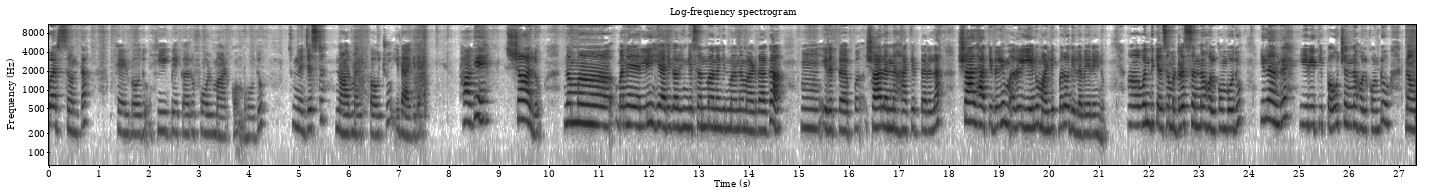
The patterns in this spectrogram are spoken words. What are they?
ಪರ್ಸ್ ಅಂತ ಹೇಳ್ಬೋದು. ಹೀಗೆ ಬೇಕಾದ್ರೂ ಫೋಲ್ಡ್ ಮಾಡ್ಕೊಬಹುದು. ಸುಮ್ಮನೆ ಜಸ್ಟ್ ನಾರ್ಮಲ್ ಪೌಚು ಇದಾಗಿದೆ. ಹಾಗೆ ಶಾಲು. ನಮ್ಮ ಮನೆಯಲ್ಲಿ ಯಾರಿಗಾರು ಹೀಗೆ ಸನ್ಮಾನ ಗಿನ್ಮಾನ ಮಾಡಿದಾಗ ಇರುತ್ತೆ ಪ, ಶಾಲನ್ನು ಹಾಕಿರ್ತಾರಲ್ಲ, ಶಾಲ್ ಹಾಕಿದ್ರಲ್ಲಿ ಅದರಲ್ಲಿ ಏನೂ ಮಾಡ್ಲಿಕ್ಕೆ ಬರೋದಿಲ್ಲ ಬೇರೆ ಏನು ಒಂದು ಕೆಲಸ ಡ್ರೆಸ್ಸನ್ನು ಹೊಲ್ಕೊಬೋದು ಇಲ್ಲ ಅಂದರೆ ಈ ರೀತಿ ಪೌಚನ್ನು ಹೊಲ್ಕೊಂಡು ನಾವು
